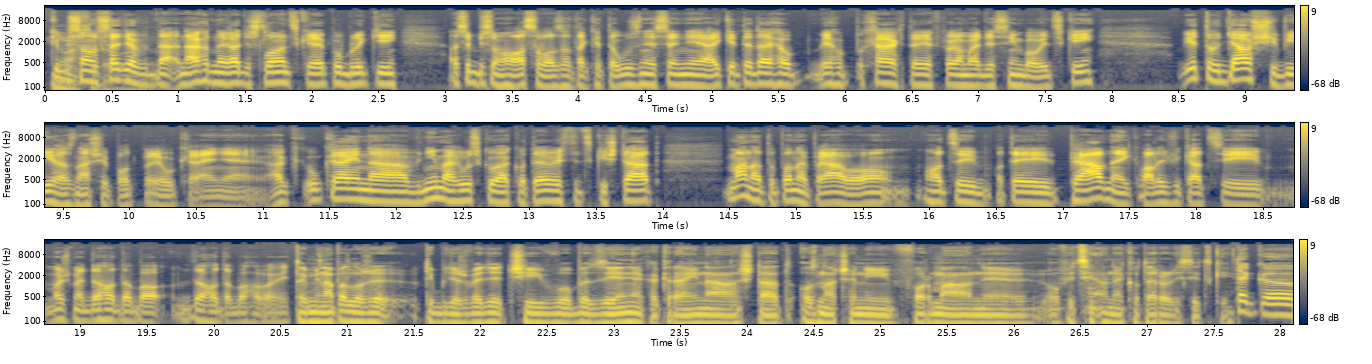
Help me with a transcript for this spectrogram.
keby no, som sedel v Národnej rade Slovenskej republiky, asi by som hlasoval za takéto uznesenie, aj keď teda jeho, jeho charakter je v prvom rade symbolický je to ďalší výraz našej podpory Ukrajine. Ak Ukrajina vníma Rusko ako teroristický štát, má na to plné právo, hoci o tej právnej kvalifikácii môžeme dlhodobo, dlhodobo hovoriť. Tak mi napadlo, že ty budeš vedieť, či vôbec je nejaká krajina, štát označený formálne, oficiálne ako teroristický. Tak e,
